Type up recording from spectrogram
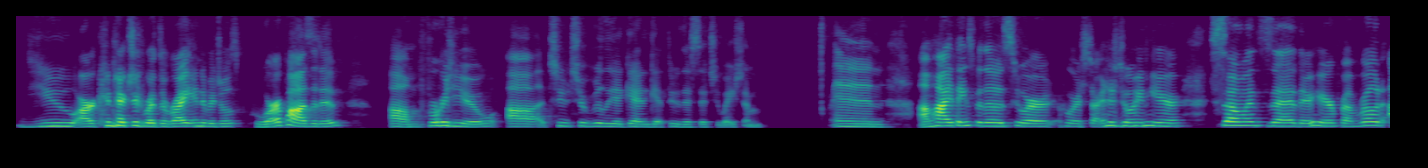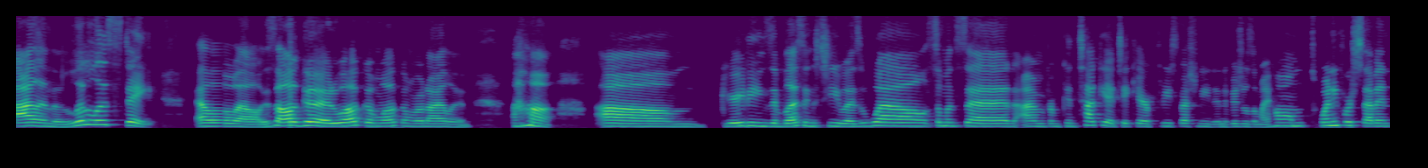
you are connected with the right individuals who are positive um, for you uh, to to really again get through this situation. And um, hi, thanks for those who are who are starting to join here. Someone said they're here from Rhode Island, the littlest state. LOL. It's all good. Welcome, welcome, Rhode Island. Uh, um, greetings and blessings to you as well. Someone said, I'm from Kentucky. I take care of three special needs individuals in my home 24 7,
